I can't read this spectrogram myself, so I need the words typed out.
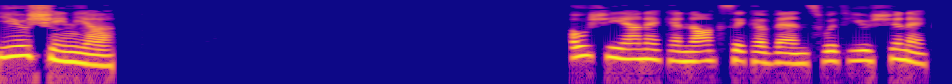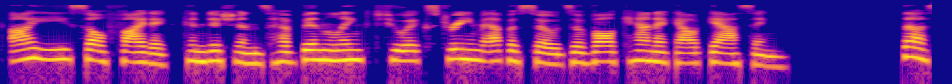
Euxinia Oceanic anoxic events with euxinic i.e. sulfidic conditions have been linked to extreme episodes of volcanic outgassing. Thus,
